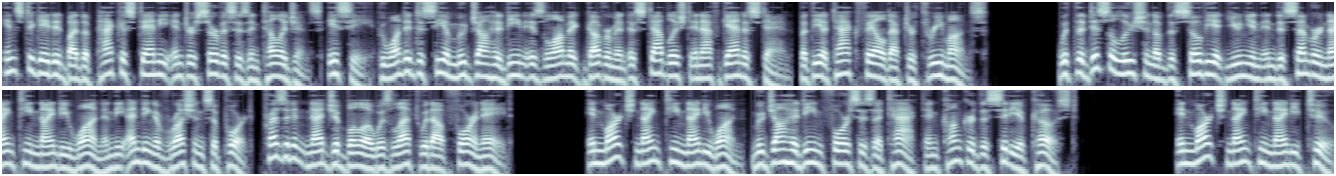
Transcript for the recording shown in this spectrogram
instigated by the Pakistani Inter-Services Intelligence who wanted to see a Mujahideen Islamic government established in Afghanistan, but the attack failed after three months. With the dissolution of the Soviet Union in December 1991 and the ending of Russian support, President Najibullah was left without foreign aid. In March 1991, Mujahideen forces attacked and conquered the city of Khost. In March 1992,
